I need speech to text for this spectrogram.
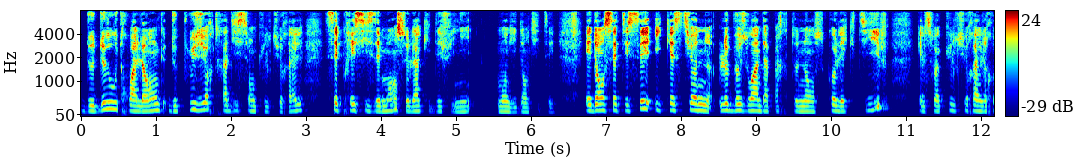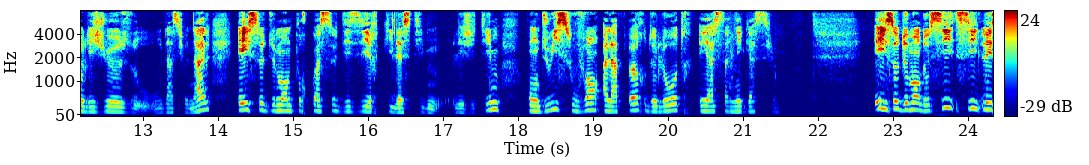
de deux ou trois langues, de plusieurs traditions culturelles. C'est précisément cela qui définit mon identité. Et dans cet essai, il questionne le besoin d'appartenance collective, qu'elle soit culturelle, religieuse ou nationale, et il se demande pourquoi ce désir qu'il estime légitime conduit souvent à la peur de l'autre et à sa négation. Et il se demande aussi si les,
